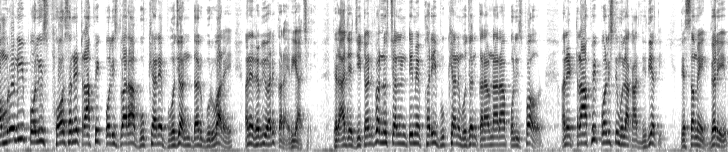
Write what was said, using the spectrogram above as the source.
અમરોલી પોલીસ ફોર્સ અને ટ્રાફિક પોલીસ દ્વારા ભૂખ્યાને ભોજન દર ગુરુવારે અને રવિવારે કરાઈ રહ્યા છે. ત્યારે આજે જી ટ્વેન્ટી ફોર ન્યૂઝ ચેનલની ટીમે ફરી ભૂખ્યાને ભોજન કરાવનારા પોલીસ ફોર્સ અને ટ્રાફિક પોલીસની મુલાકાત લીધી હતી. તે સમયે ગરીબ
